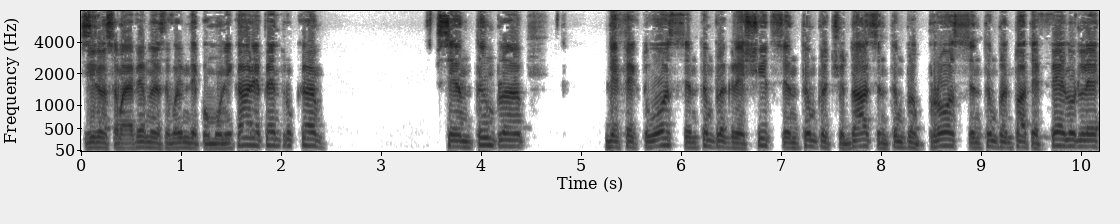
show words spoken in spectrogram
zile o să mai avem noi să vorbim de comunicare, pentru că se întâmplă defectuos, se întâmplă greșit, se întâmplă ciudat, se întâmplă prost, se întâmplă în toate felurile,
